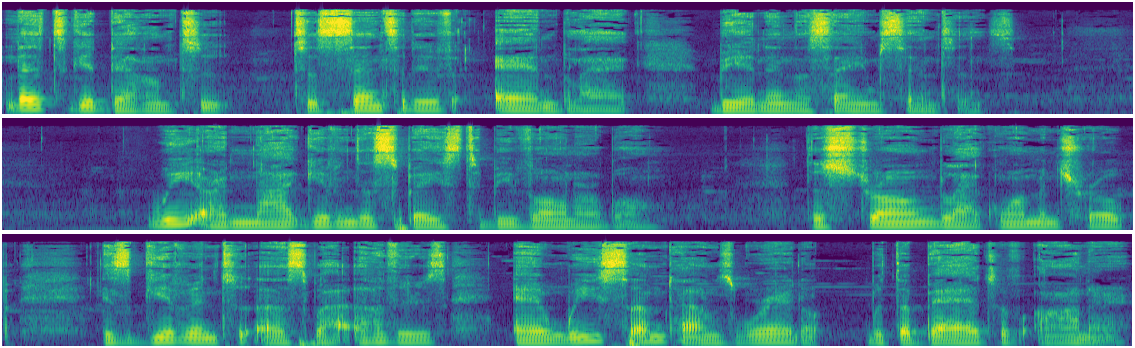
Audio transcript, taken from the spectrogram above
let's get down to, to sensitive and black being in the same sentence. We are not given the space to be vulnerable. The strong black woman trope is given to us by others, and we sometimes wear it with a badge of honor,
